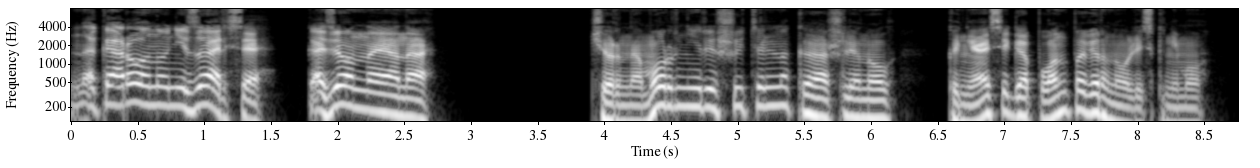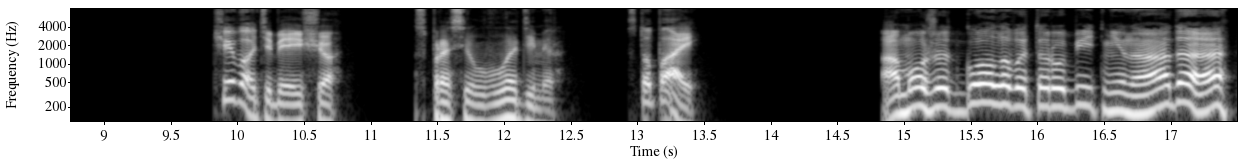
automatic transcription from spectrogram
«На корону не зарься, казенная она». Черномор нерешительно кашлянул. Князь и Гапон повернулись к нему. «Чего тебе еще?» — спросил Владимир. «Ступай». «А может, головы-то рубить не надо, а?»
